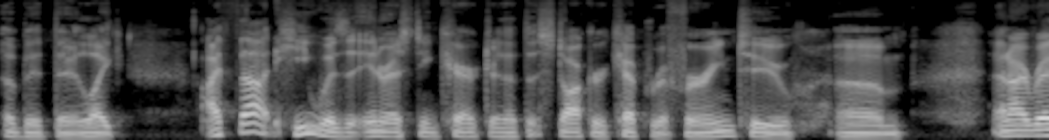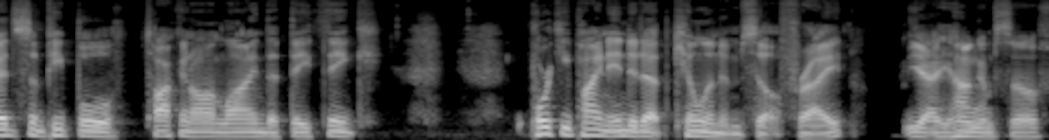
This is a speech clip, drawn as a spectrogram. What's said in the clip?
a bit there. Like, I thought he was an interesting character that the stalker kept referring to. Um, and I read some people talking online that they think Porcupine ended up killing himself, right? Yeah, he hung himself.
